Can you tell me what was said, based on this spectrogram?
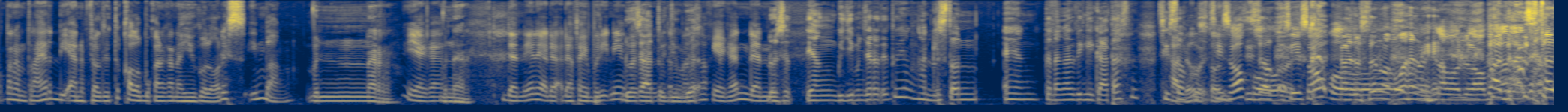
Tottenham terakhir di Anfield itu kalau bukan karena Hugo Lloris imbang. Bener. Iya kan? Bener. Dan ini ada ada Febri nih yang 2-1 juga. termasuk, ya kan dan Doset yang biji menjerat itu yang Huddleston eh yang tendangan tinggi ke atas tuh si Soko. Huddleston. si Soko, si Soko. Huddleston mau ke mana nih? Lama, udah lama banget. Huddleston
